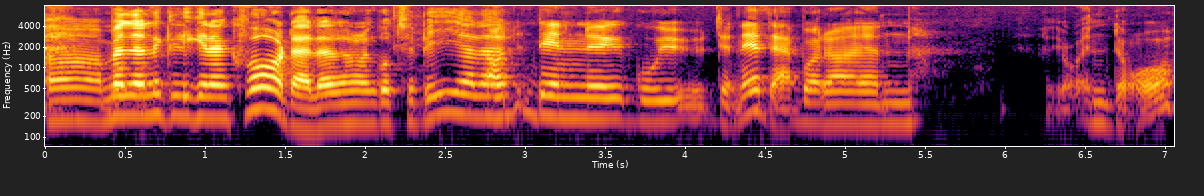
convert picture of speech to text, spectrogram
Ja, men den, ligger den kvar där eller har den gått förbi? Eller? Ja, den, eh, går ju, den är där bara en, ja, en dag.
